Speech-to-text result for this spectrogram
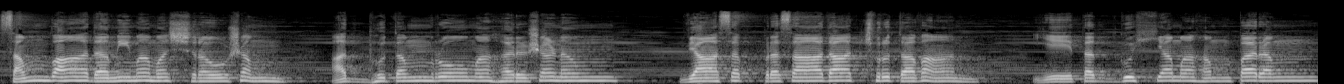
संवादमिममश्रौषम् अद्भुतं रोमहर्षणं व्यासप्रसादाच्छ्रुतवान् एतद्गुह्यमहं परं।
